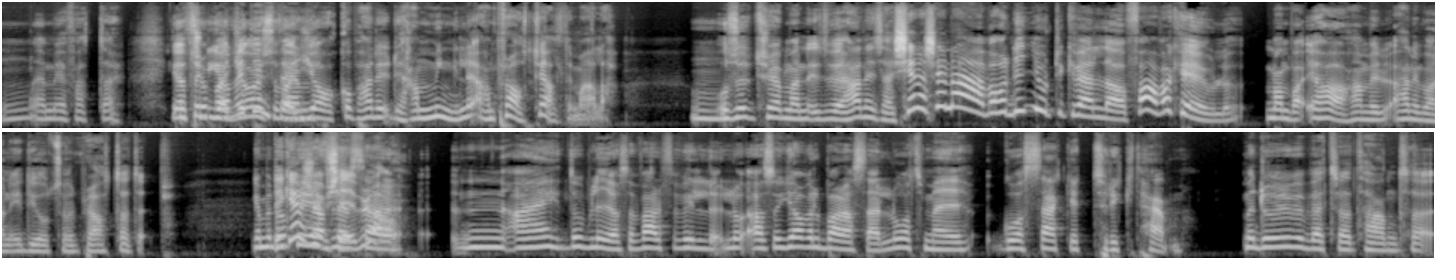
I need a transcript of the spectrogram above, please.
Mm, nej, men jag fattar. Jag För tror jag bara, jag inte- bara, Jakob, han, han minglar, han pratar ju alltid med alla. Mm. Och så tror jag man, han är såhär, tjena tjena, vad har ni gjort ikväll då? Fan vad kul. Man bara, ja han, vill, han är bara en idiot som vill prata typ. Ja, men Det då kan kanske jag i och för sig bli är så här, mm, Nej, då blir jag så varför vill Alltså jag vill bara så här, låt mig gå säkert tryggt hem. Men då är det väl bättre att han, här,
